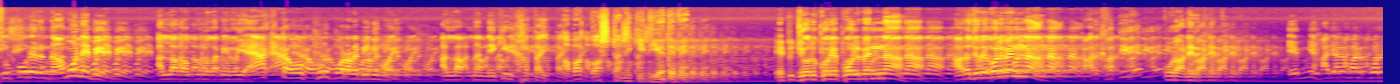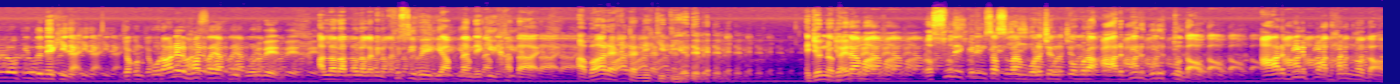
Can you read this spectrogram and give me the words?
শুকরের নামও নেবেন আল্লাহ রাব্বুল আলামিন ওই একটা অক্ষর পড়ার বিনিময়ে আল্লাহ আপনার নেকির খাতায় আবার 10টা নেকি দিয়ে দেবেন। একটু জোর করে বলবেন না। আরও জোরে বলবেন না। কার খাতিরে? কোরআনের এমনি হাজার বার করলেও কিন্তু নেকি নাই। যখন কোরআনের ভাষায় আপনি পড়বেন আল্লাহ রাব্বুল আলামিন খুশি হয়ে গিয়ে আপনার নেকির খাতায় আবার একটা নেকি দিয়ে দেবে এই জন্য ভাইরামা রসুল করিম সাল্লাম বলেছেন তোমরা আরবির গুরুত্ব দাও আরবির প্রাধান্য দাও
